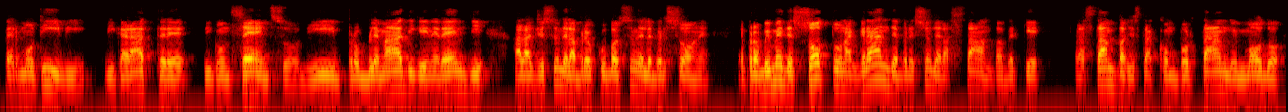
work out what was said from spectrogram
per motivi di carattere di consenso, di problematiche inerenti alla gestione della preoccupazione delle persone, e probabilmente sotto una grande pressione della stampa, perché la stampa si sta comportando in modo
